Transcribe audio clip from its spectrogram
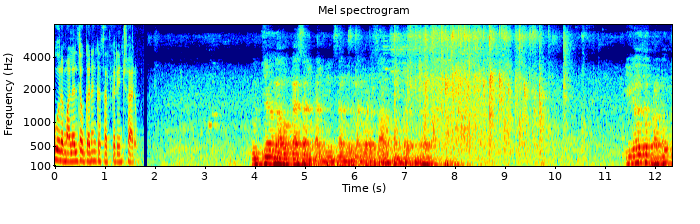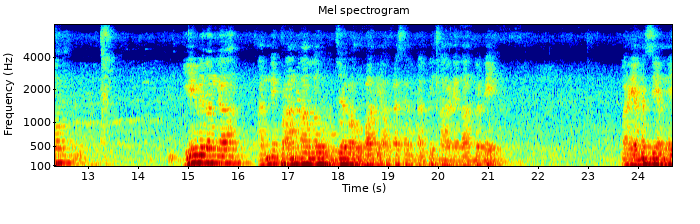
పూలమాలలతో ఘనంగా సత్కరించారు. ఉద్యోగ అవకాశాలు కల్పించినందుకు నాకు కూడా చాలా సంతోషంగా ఈరోజు ప్రభుత్వం ఏ విధంగా అన్ని ప్రాంతాల్లో ఉద్యోగ ఉపాధి అవకాశాలు కల్పించాలనే దాంతో మరి ఎంఎస్సిఎండి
